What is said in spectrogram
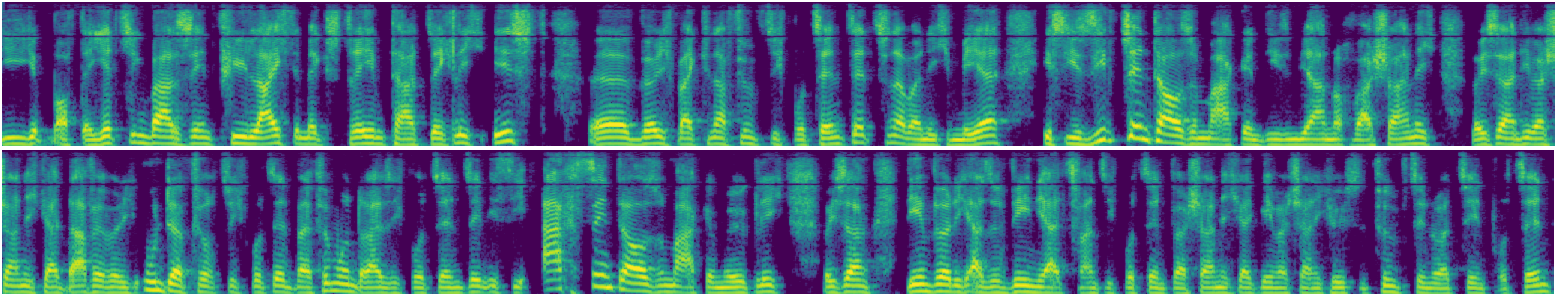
die auf der jetzigen Basis sehen, vielleicht im Extrem tatsächlich ist, äh, würde ich bei knapp 50 Prozent setzen, aber nicht mehr. Ist die 17.000 Marke in diesem Jahr noch wahrscheinlich, würde ich sagen, die Wahrscheinlichkeit dafür würde ich unter 40 Prozent bei 35 Prozent sehen. Ist die 18.000 Marke möglich, würde ich sagen, dem würde ich also weniger als 20 Prozent Wahrscheinlichkeit geben, wahrscheinlich höchstens 15 oder 10 Prozent.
